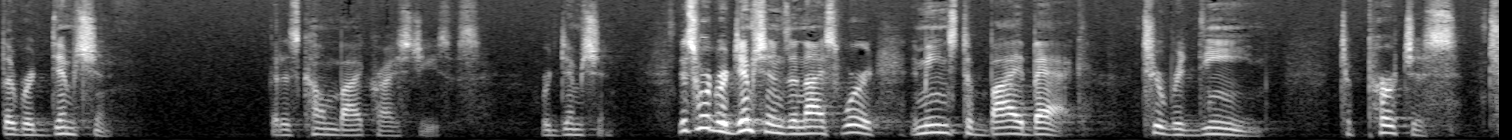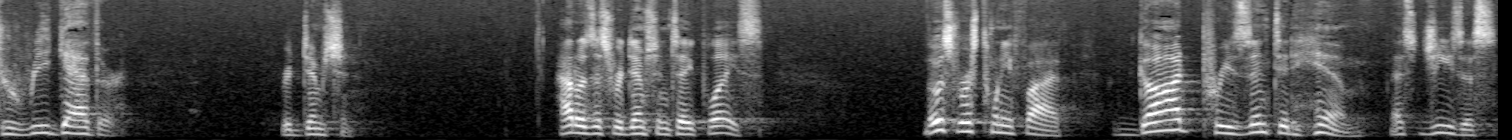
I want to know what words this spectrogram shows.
The redemption that has come by Christ Jesus. Redemption. This word redemption is a nice word. It means to buy back, to redeem, to purchase, to regather. Redemption. How does this redemption take place? Notice verse 25. God presented him, that's Jesus,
